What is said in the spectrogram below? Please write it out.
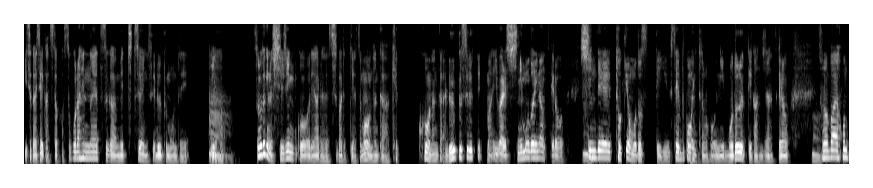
異世界生活とか、そこら辺のやつがめっちゃ強いんですよ、ループもんで言えば。その時の主人公であるスバルってやつも、なんか結構なんかループするって、まあいわゆる死に戻りなんですけど、死んで時を戻すっていうセーブポイントの方に戻るって感じなんですけど、うんその場合本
